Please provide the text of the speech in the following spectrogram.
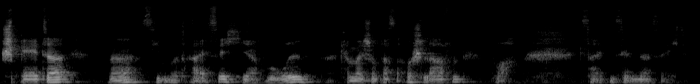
später, 7.30 Uhr, jawohl, da kann man schon fast ausschlafen. Boah, Zeiten sind das echt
